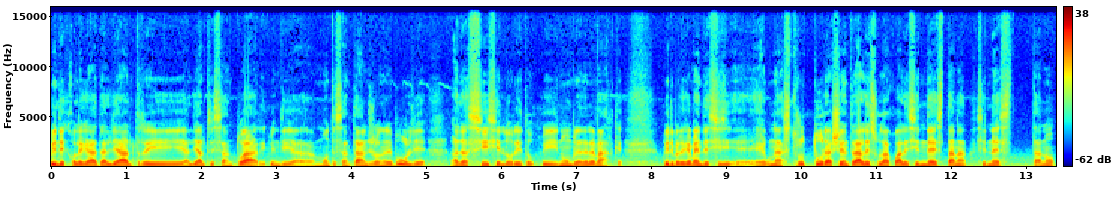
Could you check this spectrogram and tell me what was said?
quindi è collegata agli altri, agli altri santuari, quindi a Monte Sant'Angelo nelle Puglie, ad Assisi e Loreto qui in Umbria nelle Marche, quindi praticamente si, è una struttura centrale sulla quale si innestano, si innestano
